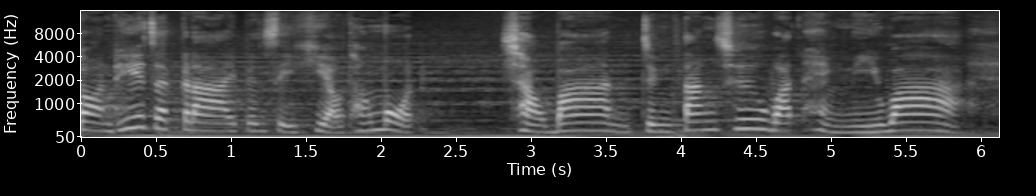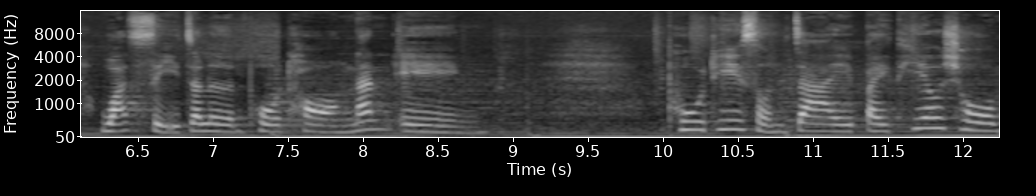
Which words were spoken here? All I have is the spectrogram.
ก่อนที่จะกลายเป็นสีเขียวทั้งหมด ชาวบ้านจึงตั้งชื่อวัดแห่งนี้ว่า วัดศรีเจริญโพทองนั่นเอง ผู้ที่สนใจไปเที่ยวชม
